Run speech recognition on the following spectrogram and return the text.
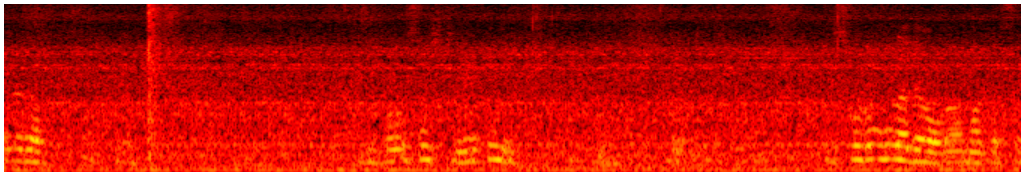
এটা দাও। বড় সাইজটা নাকি ছোটোগুলো দাও আমার কাছে।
